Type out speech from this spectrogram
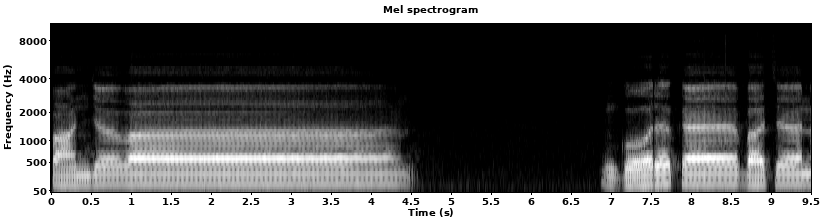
ਪੰਜਵਾ ਗੁਰ ਕੈ ਬਚਨ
